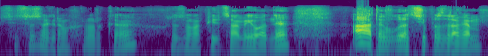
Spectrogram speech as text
Wiecie co, zagram chlorkę z dwoma pilcami, ładnie. A, tak w ogóle to cię pozdrawiam.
